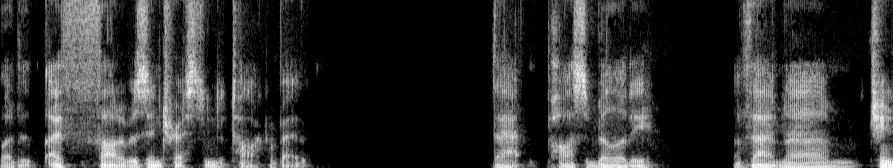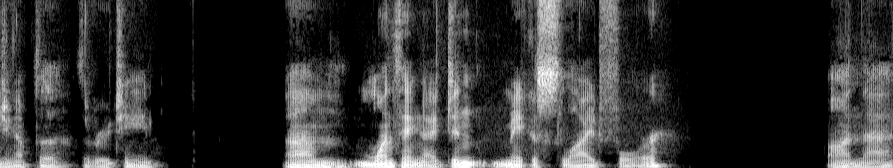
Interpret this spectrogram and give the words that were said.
But it, I thought it was interesting to talk about that possibility of that um, changing up the, the routine. Um, one thing I didn't make a slide for on that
